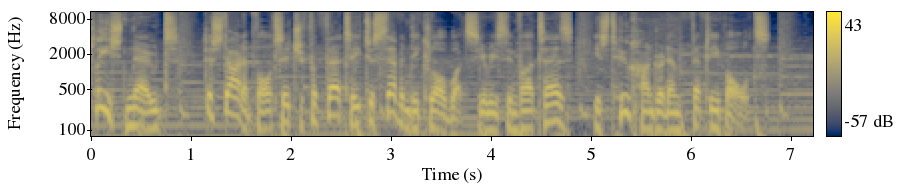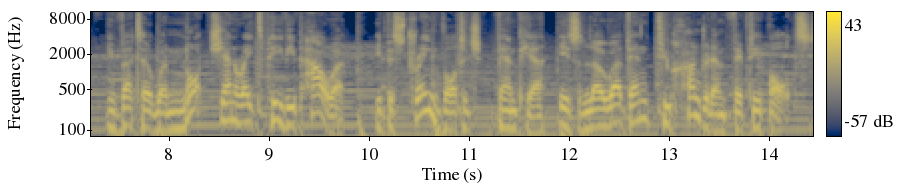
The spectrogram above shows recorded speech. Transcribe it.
Please note, the startup voltage for 30 to 70 kW series inverters is 250 volts. Inverter will not generate PV power if the strain voltage ampere is lower than 250 volts.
